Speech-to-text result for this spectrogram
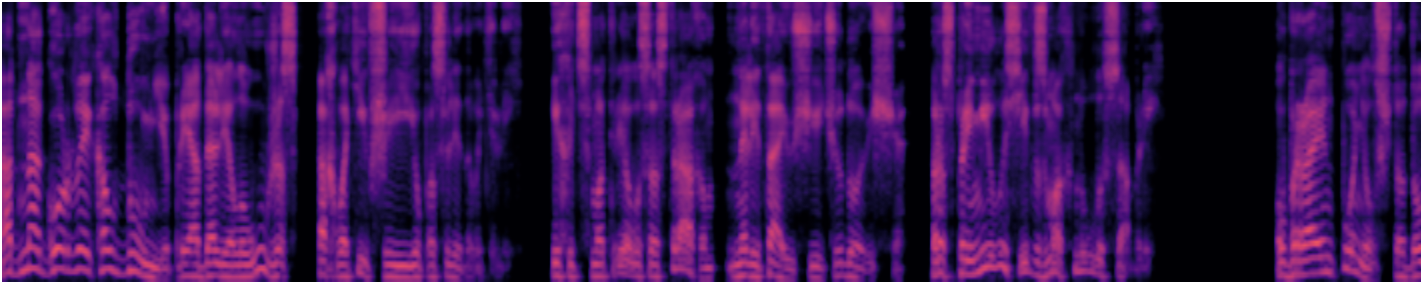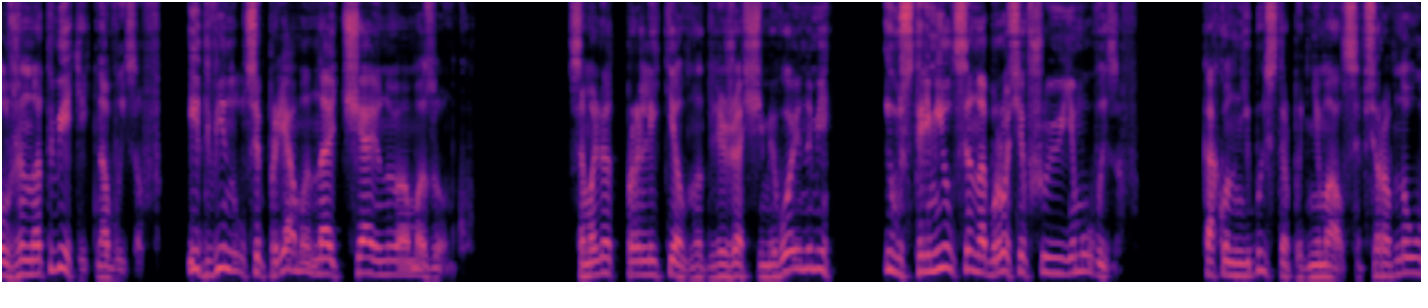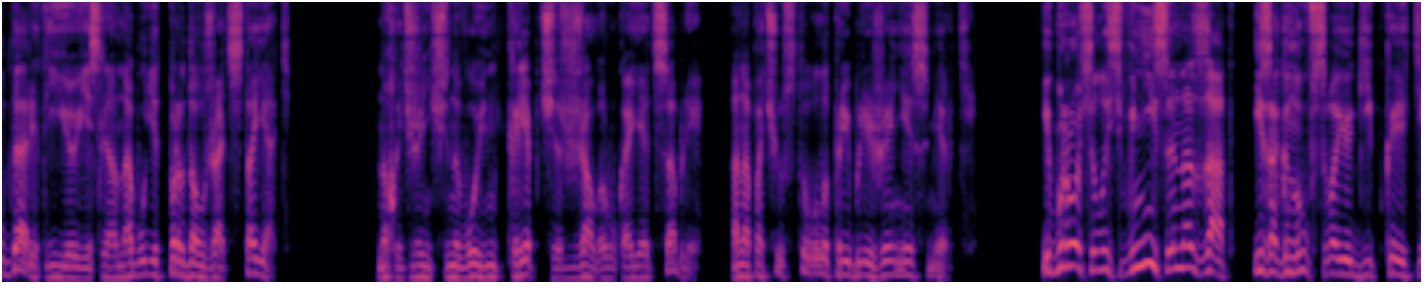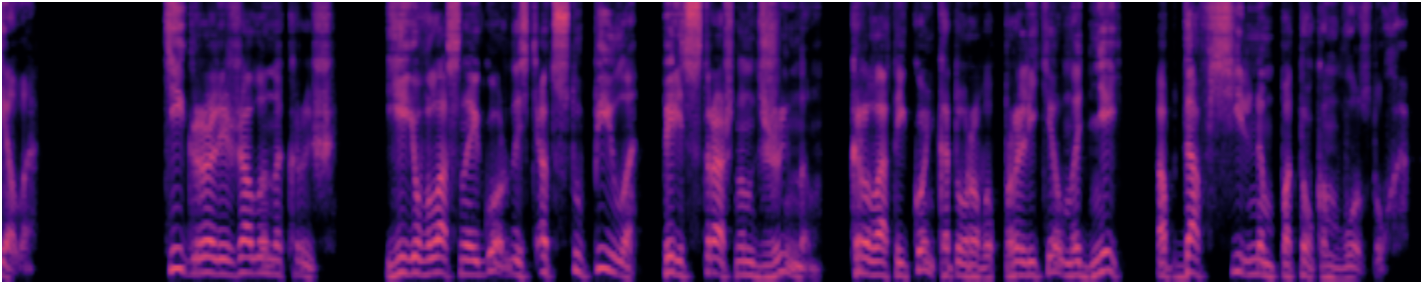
Одна гордая колдунья преодолела ужас, охвативший ее последователей, и хоть смотрела со страхом на летающее чудовище, распрямилась и взмахнула саблей. О'Брайен понял, что должен ответить на вызов, и двинулся прямо на отчаянную амазонку. Самолет пролетел над лежащими воинами и устремился на бросившую ему вызов. Как он не быстро поднимался, все равно ударит ее, если она будет продолжать стоять. Но хоть женщина-воин крепче сжала рукоять сабли, она почувствовала приближение смерти и бросилась вниз и назад, изогнув свое гибкое тело. Тигра лежала на крыше. Ее властная гордость отступила перед страшным джинном, крылатый конь которого пролетел над ней, обдав сильным потоком воздуха.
